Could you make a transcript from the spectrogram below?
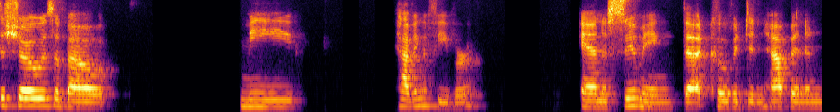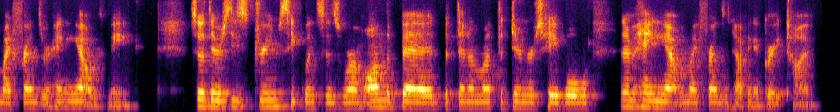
the show is about me having a fever and assuming that COVID didn't happen and my friends are hanging out with me. So there's these dream sequences where I'm on the bed, but then I'm at the dinner table and I'm hanging out with my friends and having a great time.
